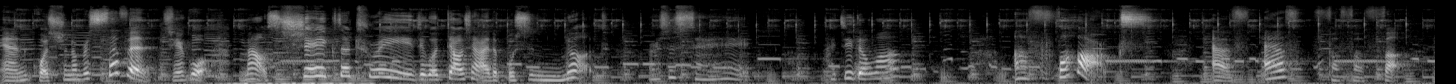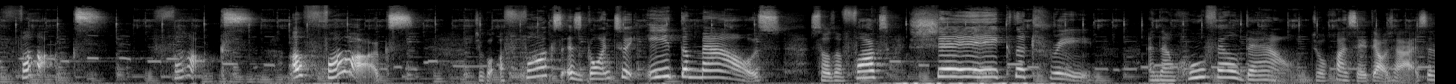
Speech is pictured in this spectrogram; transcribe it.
And question number seven. 结果 mouse shake the tree. 结果掉下来的不是 nut，而是谁？还记得吗？A fox. F F F F F fox. Fox. A fox. 结果 a fox is going to eat the mouse. So the fox shake the tree. And then who fell down? 就换谁掉下来？是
